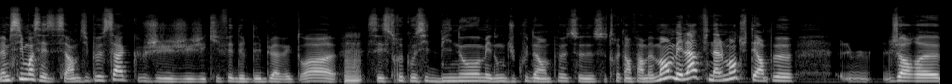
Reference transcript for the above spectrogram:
Même si moi, c'est un petit peu ça que j'ai kiffé dès le début avec toi. Mm. C'est ce truc aussi de binôme et donc, du coup, d'un peu ce, ce truc enfermement. Mais là, finalement, tu t'es un peu. Genre, euh,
